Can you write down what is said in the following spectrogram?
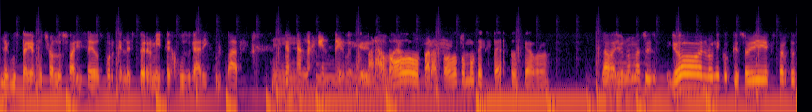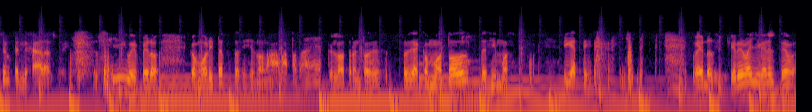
le gustaría mucho a los fariseos porque les permite juzgar y culpar a la gente, güey. Para todo, para todo somos expertos, cabrón. No, yo nomás soy, yo lo único que soy experto es en pendejadas, güey. Sí, güey, pero como ahorita pues estás diciendo, no, va a pasar esto y lo otro, entonces, pues ya como todos decimos, fíjate, bueno, si quieres va a llegar el tema,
